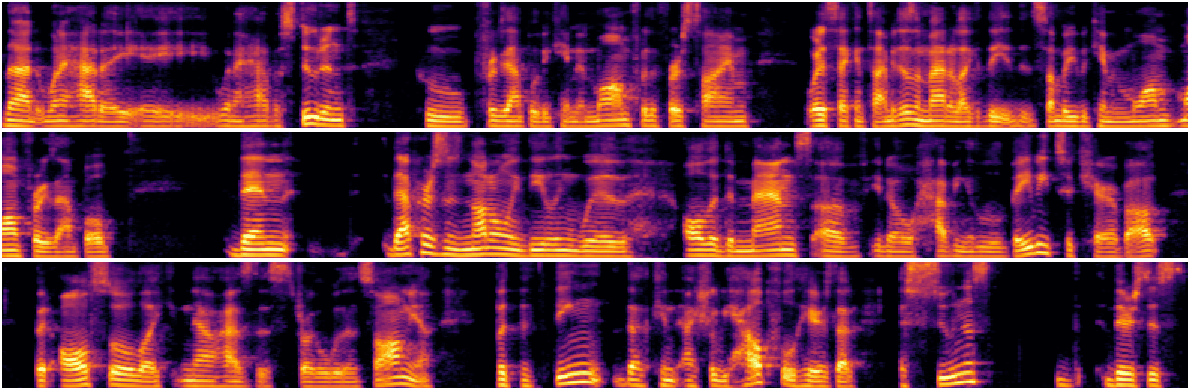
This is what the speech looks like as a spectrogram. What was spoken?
that when I had a, a when I have a student who, for example, became a mom for the first time or the second time, it doesn't matter. Like the, somebody became a mom, mom, for example, then that person is not only dealing with all the demands of you know having a little baby to care about, but also like now has this struggle with insomnia. But the thing that can actually be helpful here is that as soon as th- there's this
